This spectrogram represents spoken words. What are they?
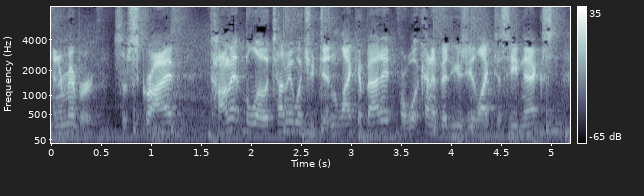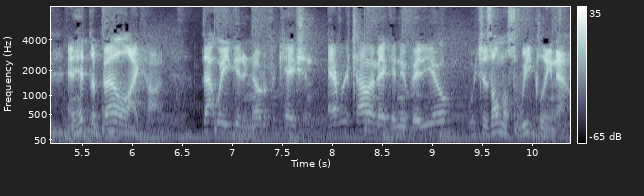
And remember, subscribe, comment below, tell me what you didn't like about it or what kind of videos you'd like to see next, and hit the bell icon. That way you get a notification every time I make a new video, which is almost weekly now.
